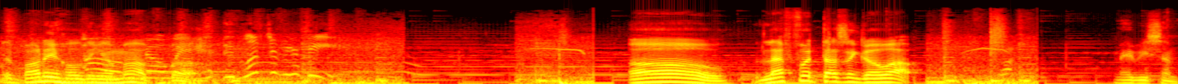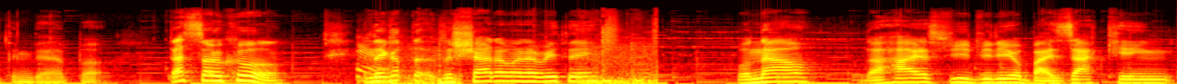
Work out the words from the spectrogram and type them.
the body holding oh, him up. no but... way. Lift up your feet. Oh, left foot doesn't go up. Maybe something there, but that's so cool. And they got the, the shadow and everything. Well, now the highest viewed video by Zach King.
